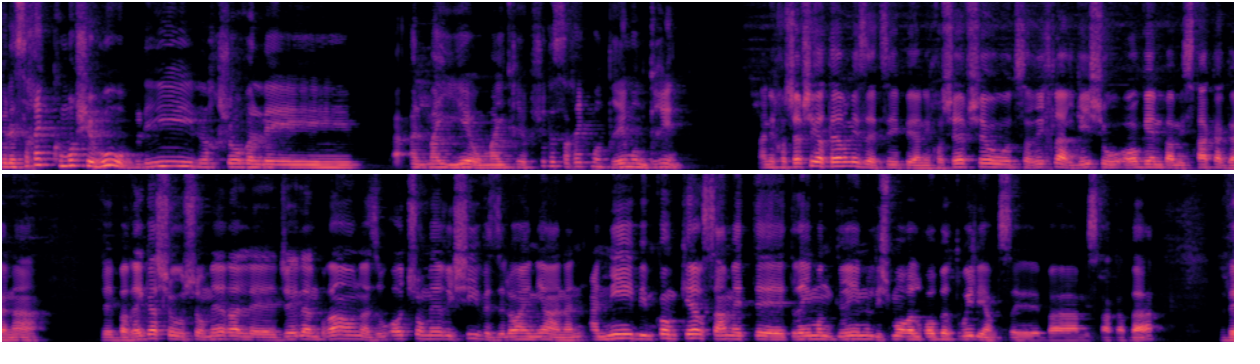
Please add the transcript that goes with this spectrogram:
ולשחק כמו שהוא, בלי לחשוב על, על מה יהיה או מה יקרה, פשוט לשחק כמו דריימונד גרין. אני חושב שיותר מזה ציפי, אני חושב שהוא צריך להרגיש שהוא עוגן במשחק הגנה. וברגע שהוא שומר על אה, ג'יילן בראון אז הוא עוד שומר אישי וזה לא העניין. אני, אני במקום קר שם את אה, דריימונד גרין לשמור על רוברט וויליאמס אה, במשחק הבא. ו...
